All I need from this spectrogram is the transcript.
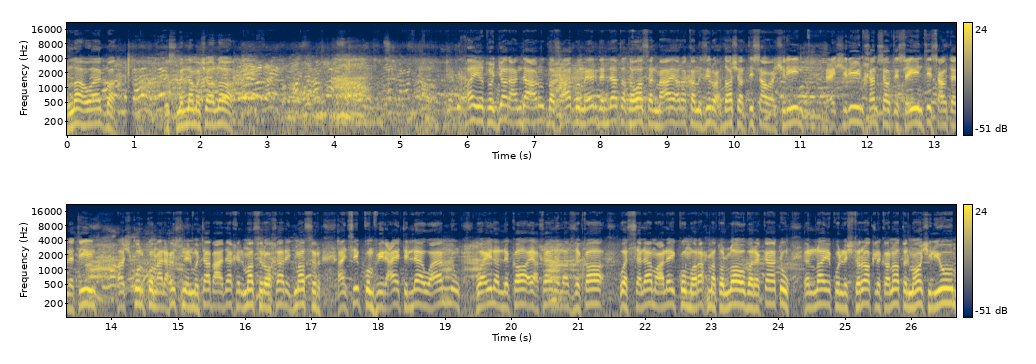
الله أكبر. بسم الله ما شاء الله. أي تجار عندها عروض باسعار بما يرضي الله تتواصل معايا رقم 011 29 20 95 39 أشكركم على حسن المتابعة داخل مصر وخارج مصر. هنسيبكم في رعاية الله وامنه وإلى اللقاء يا خير الأصدقاء. والسلام عليكم ورحمة الله وبركاته. اللايك والاشتراك لقناة المواشي اليوم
